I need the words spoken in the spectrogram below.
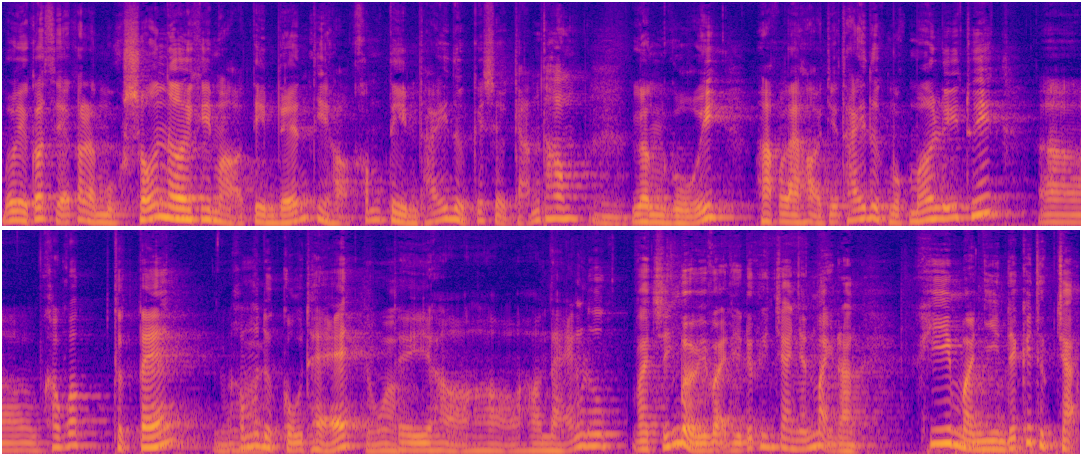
bởi vì có thể có là một số nơi khi mà họ tìm đến thì họ không tìm thấy được cái sự cảm thông ừ. gần gũi hoặc là họ chỉ thấy được một mớ lý thuyết uh, không có thực tế Đúng không rồi. có được cụ thể Đúng thì họ họ họ nản luôn và chính bởi vì vậy thì đức thánh cha nhấn mạnh rằng khi mà nhìn thấy cái thực trạng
